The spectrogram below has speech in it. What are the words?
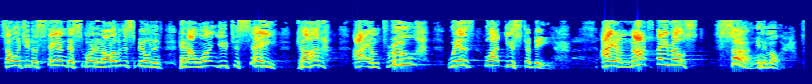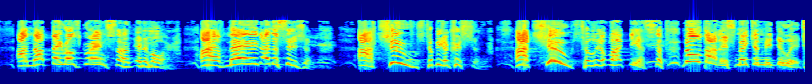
So I want you to stand this morning all over this building and I want you to say, God, I am through with what used to be. I am not Pharaoh's son anymore. I'm not Pharaoh's grandson anymore. I have made a decision. I choose to be a Christian. I choose to live like this. Nobody's making me do it.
